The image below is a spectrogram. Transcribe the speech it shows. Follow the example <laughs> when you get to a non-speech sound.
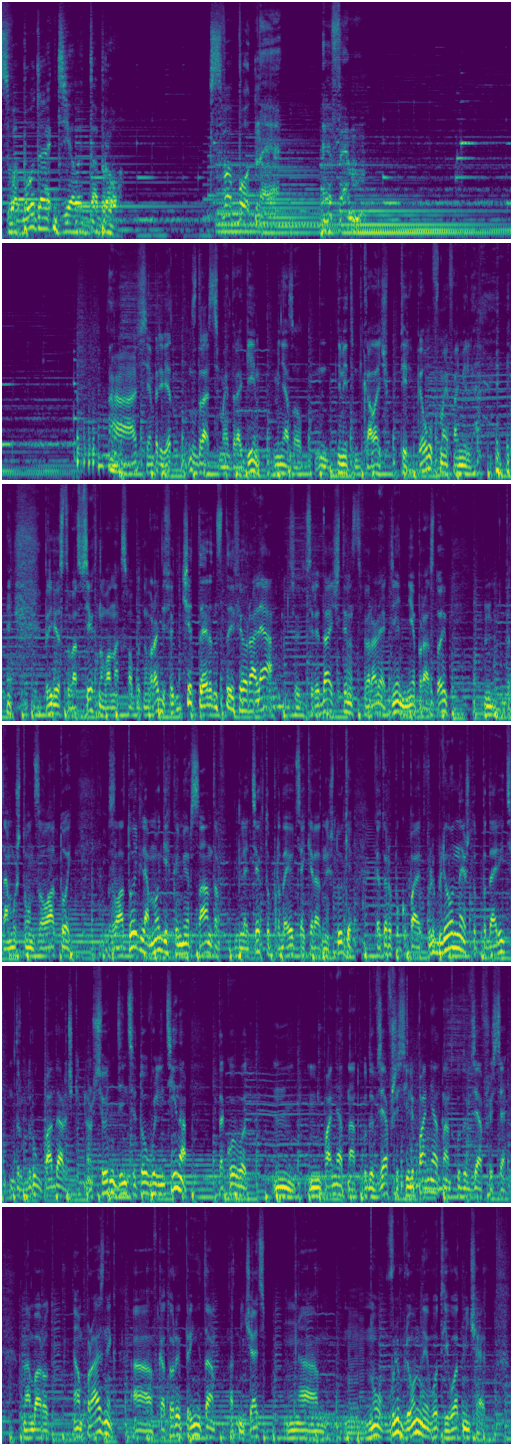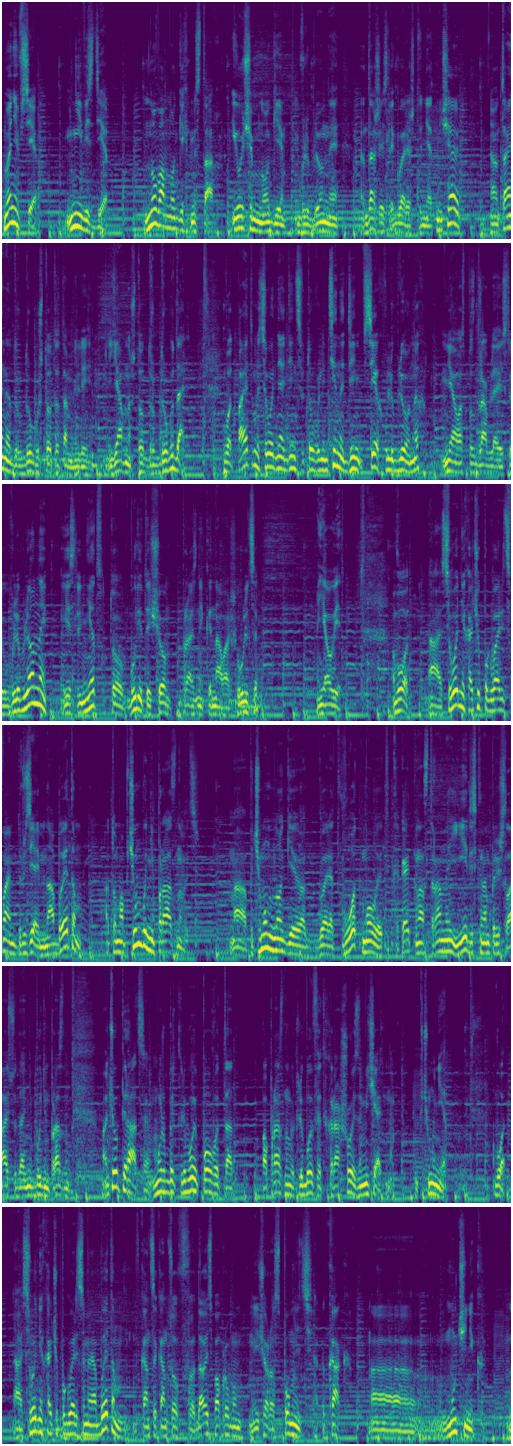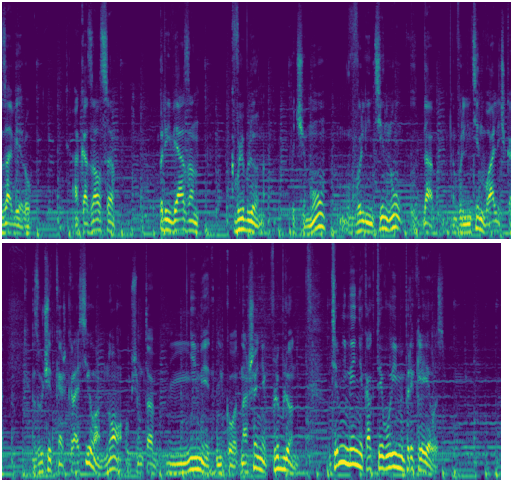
Свобода делать добро. Свободная FM. А, всем привет. Здравствуйте, мои дорогие. Меня зовут Дмитрий Николаевич Перепелов, моя фамилия. <laughs> Приветствую вас всех на волнах Свободного радио. Сегодня 14 февраля. Сегодня среда, 14 февраля. День непростой, потому что он золотой. Золотой для многих коммерсантов, для тех, кто продает всякие разные штуки, которые покупают влюбленные, чтобы подарить друг другу подарочки. Потому что сегодня День Святого Валентина, такой вот непонятно откуда взявшийся или понятно откуда взявшийся, наоборот, а, праздник, а, в который принято отмечать, а, ну, влюбленные вот его отмечают. Но не все, не везде но во многих местах. И очень многие влюбленные, даже если говорят, что не отмечают, Э, тайно друг другу что-то там или явно что-то друг другу дать. Вот, поэтому сегодня День Святого Валентина, День всех влюбленных. Я вас поздравляю, если вы влюбленный. Если нет, то будет еще праздник и на вашей улице. Я уверен. Вот. А сегодня хочу поговорить с вами, друзья, именно об этом. О том, а почему бы не праздновать? А почему многие говорят, вот, мол, это какая-то иностранная ересь к нам пришла, сюда не будем праздновать. А что упираться? Может быть, любой повод от попраздновать любовь – это хорошо и замечательно. Почему нет? Вот. А сегодня хочу поговорить с вами об этом. В конце концов, давайте попробуем еще раз вспомнить, как э, мученик за веру оказался привязан к влюбленным. Почему Валентин, ну да, Валентин, Валечка, звучит, конечно, красиво, но, в общем-то, не имеет никакого отношения к влюбленным. Тем не менее, как-то его имя приклеилось,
